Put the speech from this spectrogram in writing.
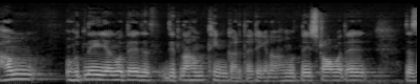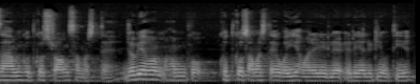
हम उतने ही यंग होते हैं जितना हम थिंक करते हैं, ठीक है ना? हम उतने ही स्ट्रांग होते हैं जैसा हम खुद को स्ट्रांग समझते हैं। जो भी हम हमको खुद को समझते हैं, वही हमारी रियलिटी होती है,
